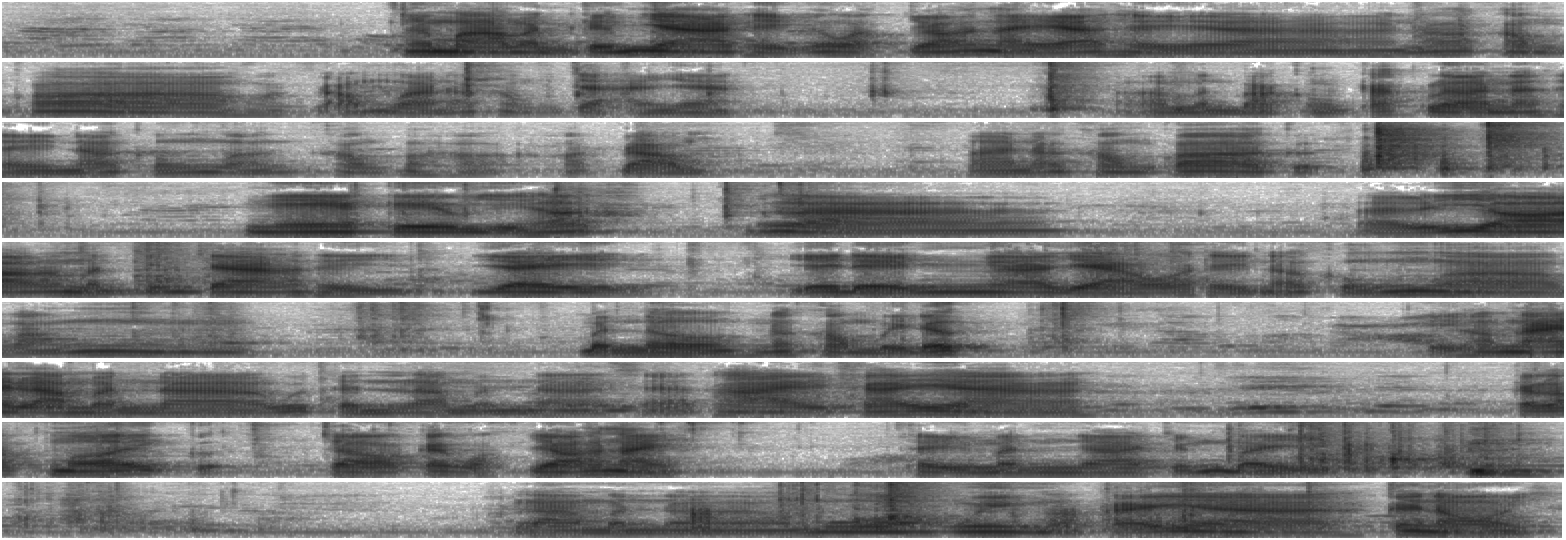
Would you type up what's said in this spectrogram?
Nhưng mà mình kiểm tra thì cái quạt gió này thì à, nó không có hoạt động và nó không chạy nha. Mình bật công tắc lên thì nó cũng vẫn không có hoạt động và nó không có nghe kêu gì hết. Đó là, là lý do mình kiểm tra thì dây dây điện vào thì nó cũng vẫn bình thường nó không bị đứt thì hôm nay là mình à, quyết định là mình à, sẽ thay cái à, cái lốc mới cho cái quạt gió này. Thì mình à, chuẩn bị là mình à, mua nguyên một cái à, cái nồi.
